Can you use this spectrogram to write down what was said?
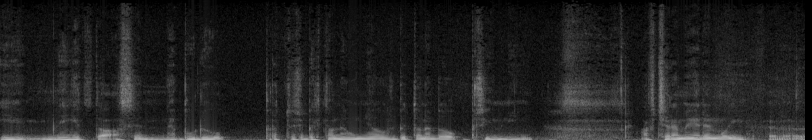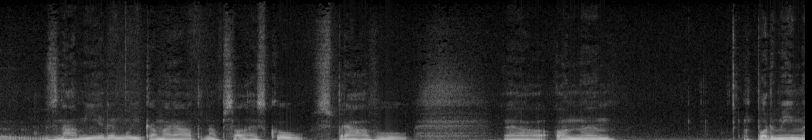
I měnit to asi nebudu, protože bych to neuměl, už by to nebylo upřímný. A včera mi jeden můj e, známý, jeden můj kamarád napsal hezkou zprávu. E, on pod mým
